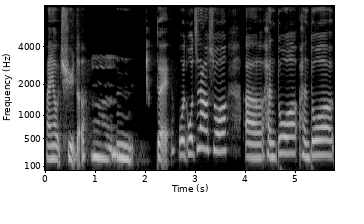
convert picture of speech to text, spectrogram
蛮有趣的。嗯嗯，对我我知道说，呃，很多很多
